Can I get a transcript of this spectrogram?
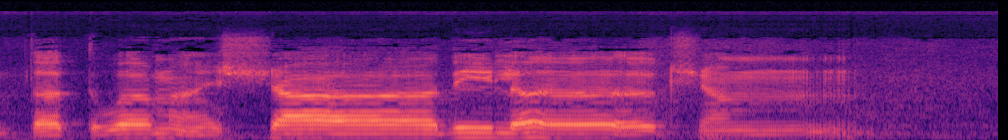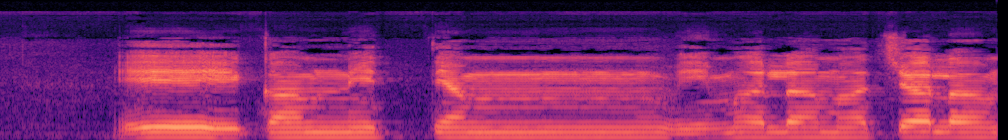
तत्त्वमशादिलक्ष्यम् एकं नित्यं विमलमचलं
